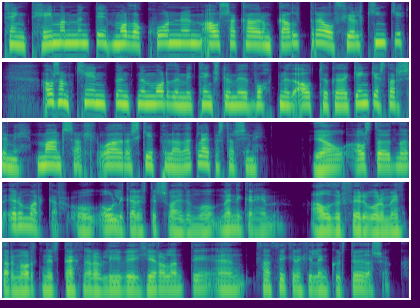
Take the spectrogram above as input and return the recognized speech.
tengt heimannmundi, morð á konum, ásakaður um galdra og fjölkingi, ásam kinnbundnum morðum í tengslum við vopnuð átökaða gengjastarfsemi, mansal og aðra skipulaða glæpastarfsemi. Já, ástæðunar eru margar og ólíkar eftir svæðum og menningarheimum. Áður fyrir voru meintar nortnir teknar af lífi hér á landi en það þykir ekki lengur döðasök.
